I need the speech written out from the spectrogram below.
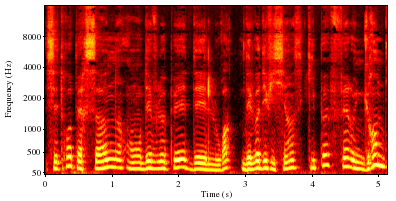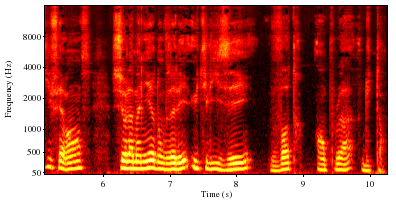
ces trois personnes ont développé des lois, des lois d'efficience qui peuvent faire une grande différence sur la manière dont vous allez utiliser votre emploi du temps.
